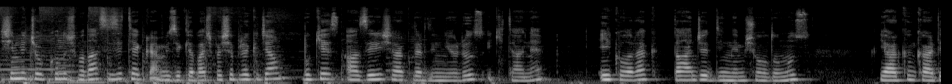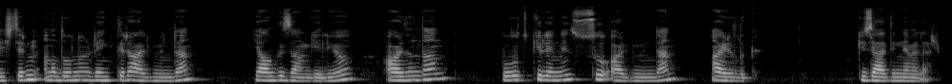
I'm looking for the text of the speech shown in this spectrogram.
Şimdi çok konuşmadan sizi tekrar müzikle baş başa bırakacağım. Bu kez Azeri şarkıları dinliyoruz, iki tane. İlk olarak daha önce dinlemiş olduğumuz Yarkın Kardeşler'in Anadolu'nun Renkleri albümünden Yalgızam geliyor. Ardından Bulut Gülen'in Su albümünden Ayrılık. Güzel dinlemeler.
